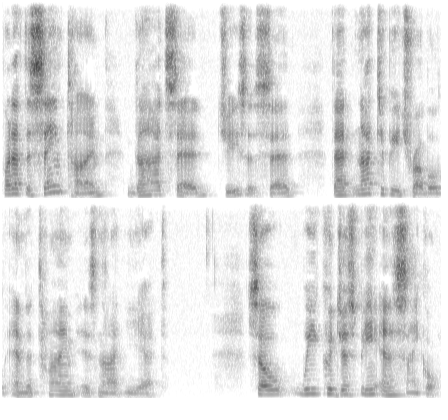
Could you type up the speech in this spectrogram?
But at the same time, God said, Jesus said, that not to be troubled and the time is not yet. So we could just be in a cycle.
